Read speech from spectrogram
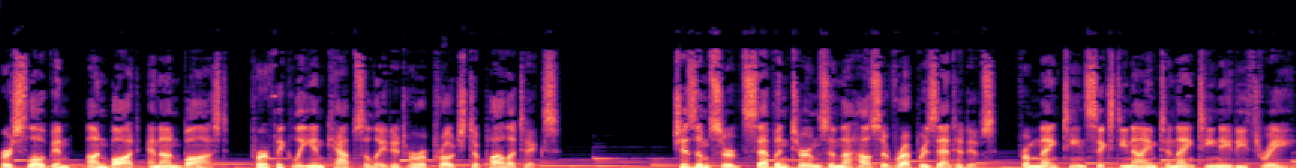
Her slogan, Unbought and Unbossed, perfectly encapsulated her approach to politics. Chisholm served seven terms in the House of Representatives, from 1969 to 1983,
